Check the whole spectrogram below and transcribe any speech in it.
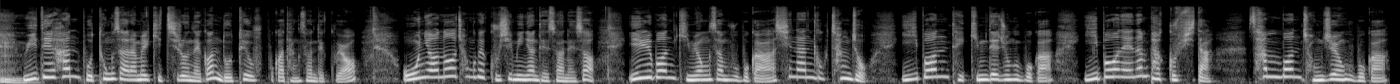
음. 위대한 보통 사람을 기치로 내건 노태우 후보가 당선됐고요. 5년 후 1992년 대선에서 1번 김영삼 후보가 신한국 창조, 2번 대- 김대중 후보가 이번에는 바꿉시다. 3번 정주영 후보가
